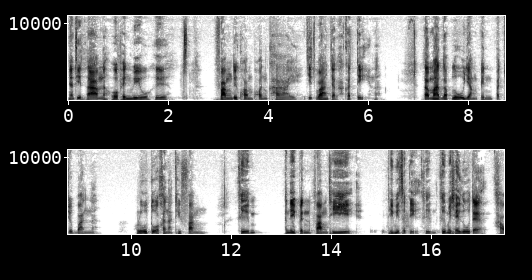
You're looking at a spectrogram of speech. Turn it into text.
อย่างที่สามนะ open view คือ ฟังด้วยความผ่อนคลาย จิตว่างจากอคตินะสามารถรับรู้อย่างเป็นปัจจุบันนะรู้ตัวขณะที่ฟัง คืออันนี้เป็นฟังที่ที่มีสติขึ้น คือไม่ใช่รู้แต่เขา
